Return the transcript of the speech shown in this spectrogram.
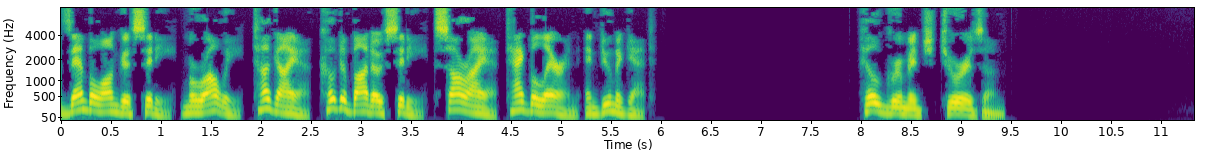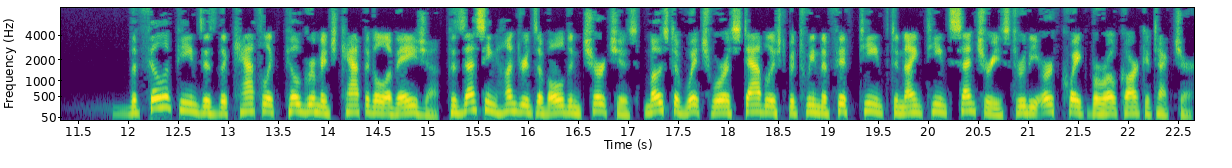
Zamboanga City, Marawi, Tugaya, Cotabato City, Sariaya, Tagbilaran, and Dumaguete. Pilgrimage tourism the Philippines is the Catholic pilgrimage capital of Asia, possessing hundreds of olden churches, most of which were established between the 15th to 19th centuries through the earthquake Baroque architecture.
